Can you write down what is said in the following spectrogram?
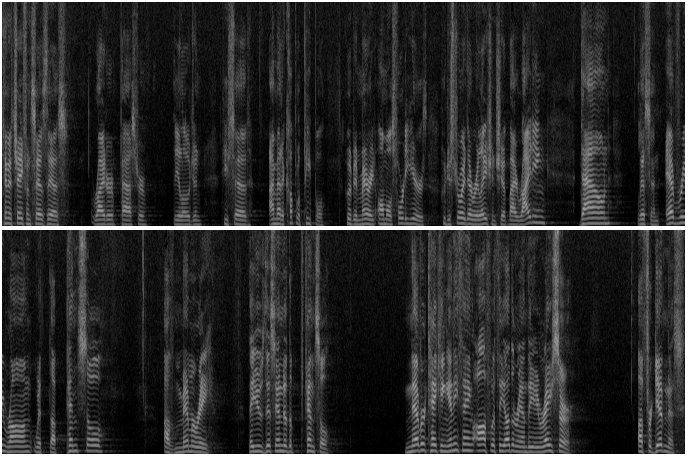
Kenneth Chafin says this writer, pastor, theologian. He said, I met a couple of people who had been married almost 40 years who destroyed their relationship by writing down, listen, every wrong with the pencil of memory. They use this end of the pencil, never taking anything off with the other end, the eraser of forgiveness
